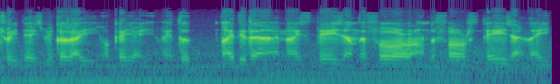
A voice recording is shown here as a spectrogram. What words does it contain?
three days because I okay I, I did I did a nice stage on the four on the fourth stage and I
